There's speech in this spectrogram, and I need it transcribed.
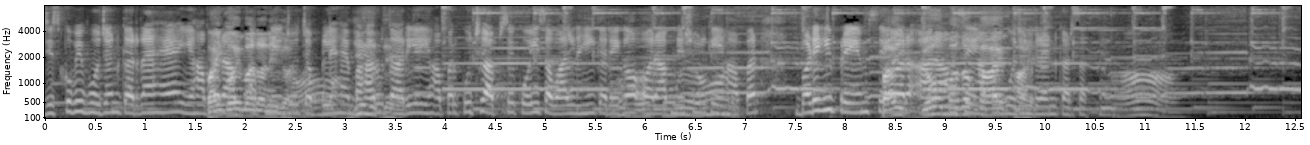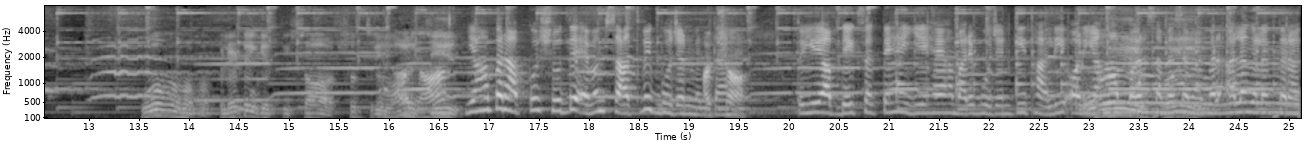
जिसको भी भोजन करना है यहाँ पर आप मना अपनी जो चप्पलें हैं बाहर हैं। उतारिए यहाँ पर कुछ आपसे कोई सवाल नहीं करेगा और आप निःशुल्क यहाँ पर बड़े ही प्रेम से और आराम से यहाँ पर भोजन ग्रहण कर सकते हैं। हो हो प्लेटें कितनी साफ़ सुथरी हर चीज़। यहाँ पर आपको शुद्ध एवं सात्विक भोजन मिलता अच्छा। है। तो ये आप देख सकते हैं ये है हमारे भोजन की थाली और यहाँ पर समय समय पर अलग अलग तरह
